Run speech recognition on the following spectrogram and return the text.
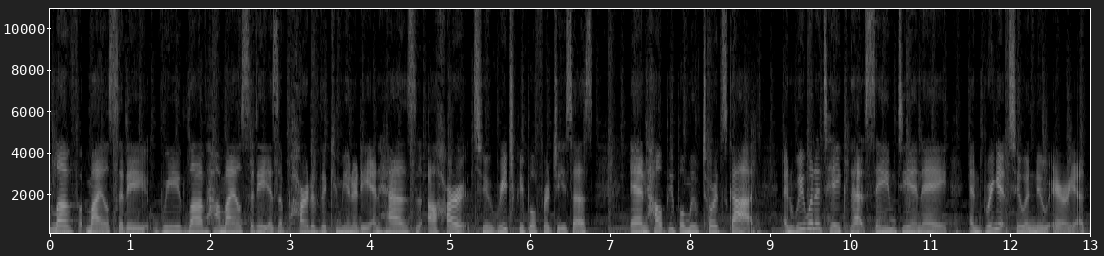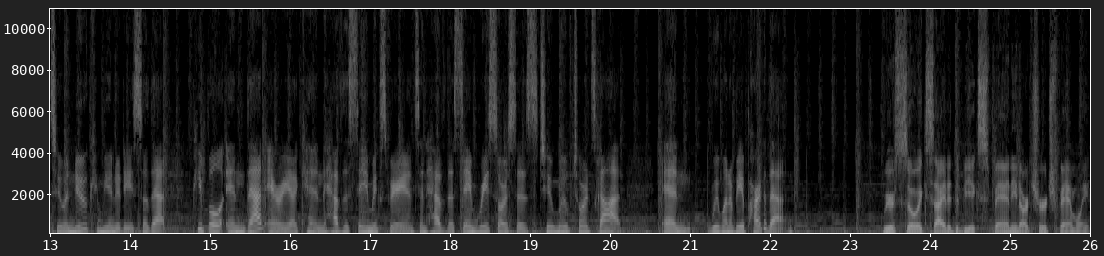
love Miles City. We love how Miles City is a part of the community and has a heart to reach people for Jesus and help people move towards God. And we want to take that same DNA and bring it to a new area, to a new community, so that people in that area can have the same experience and have the same resources to move towards God. And we want to be a part of that. We are so excited to be expanding our church family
